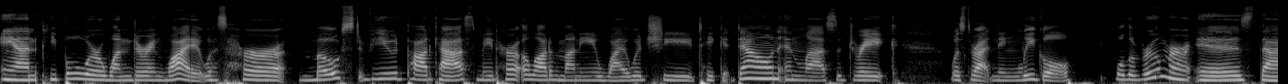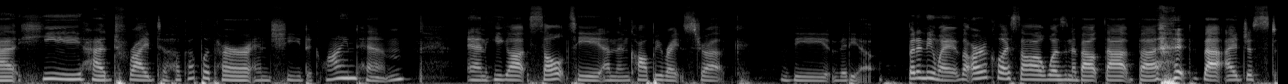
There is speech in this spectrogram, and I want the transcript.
And people were wondering why. It was her most viewed podcast, made her a lot of money. Why would she take it down unless Drake was threatening legal well, the rumor is that he had tried to hook up with her and she declined him and he got salty and then copyright struck the video. But anyway, the article I saw wasn't about that, but that I just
